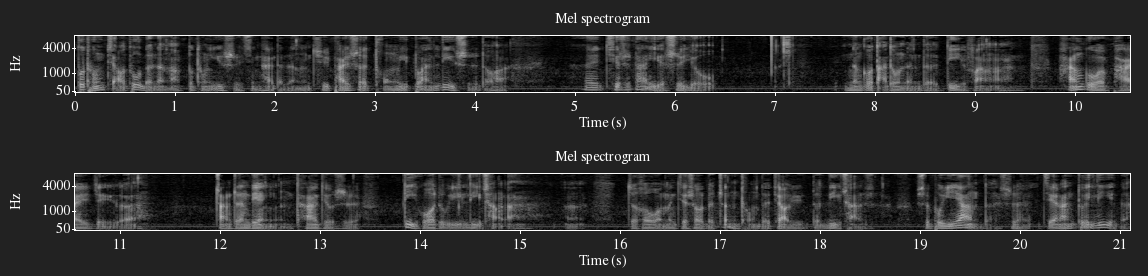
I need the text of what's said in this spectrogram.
不同角度的人啊，不同意识形态的人去拍摄同一段历史的话，呃，其实它也是有能够打动人的地方啊。韩国拍这个战争电影，它就是帝国主义立场了，嗯，这和我们接受的正统的教育的立场是。是不一样的，是截然对立的。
